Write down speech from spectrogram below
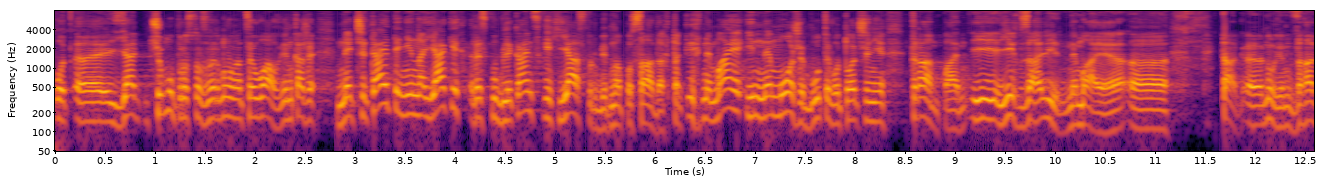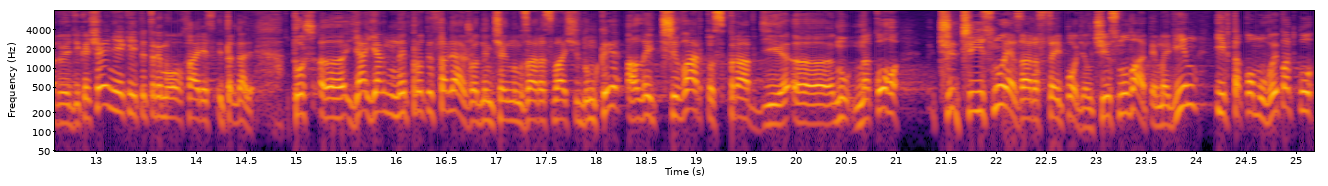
от я чому просто звернув на це увагу. Він каже: не чекайте ні на яких республіканських яструбів на посадах. Таких немає і не може бути в оточенні Трампа. І їх взагалі немає. Так, ну він згадує Діка Чейні, який підтримував Харріс і так далі. Тож е, я, я не протиставляю жодним чином зараз ваші думки, але чи варто справді е, ну на кого чи, чи існує зараз цей поділ? Чи існуватиме він, і в такому випадку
